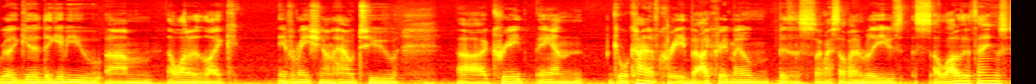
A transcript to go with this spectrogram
really good. They give you um, a lot of like information on how to uh, create and well, kind of create. But I created my own business like myself. I didn't really use a lot of their things,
